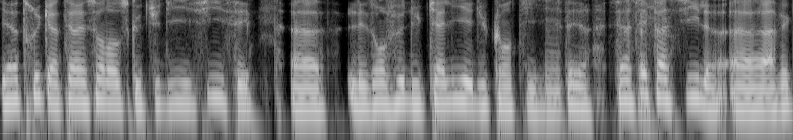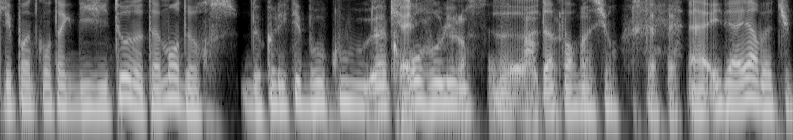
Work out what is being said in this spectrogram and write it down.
Il y a un truc intéressant dans ce que tu dis ici, c'est euh, les enjeux du quali et du quanti. Mmh. C'est-à-dire, c'est assez facile euh, avec les points de contact digitaux, notamment, de, de collecter beaucoup, un gros volume euh, d'informations. Euh, et derrière, bah, tu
